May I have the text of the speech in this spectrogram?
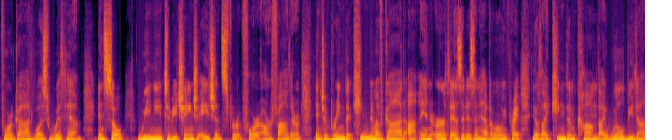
for God was with him. And so we need to be change agents for, for our Father and to bring the kingdom of God uh, in earth as it is in heaven. When we pray, you know, thy kingdom come, thy will be done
